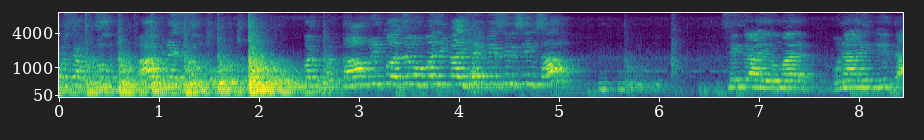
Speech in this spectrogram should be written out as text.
पुसम रूप आपने सुन पर प्रताप री तो अजय उमर इकाई है केसरी साहब सिंगारी उमर उनारी वीरता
